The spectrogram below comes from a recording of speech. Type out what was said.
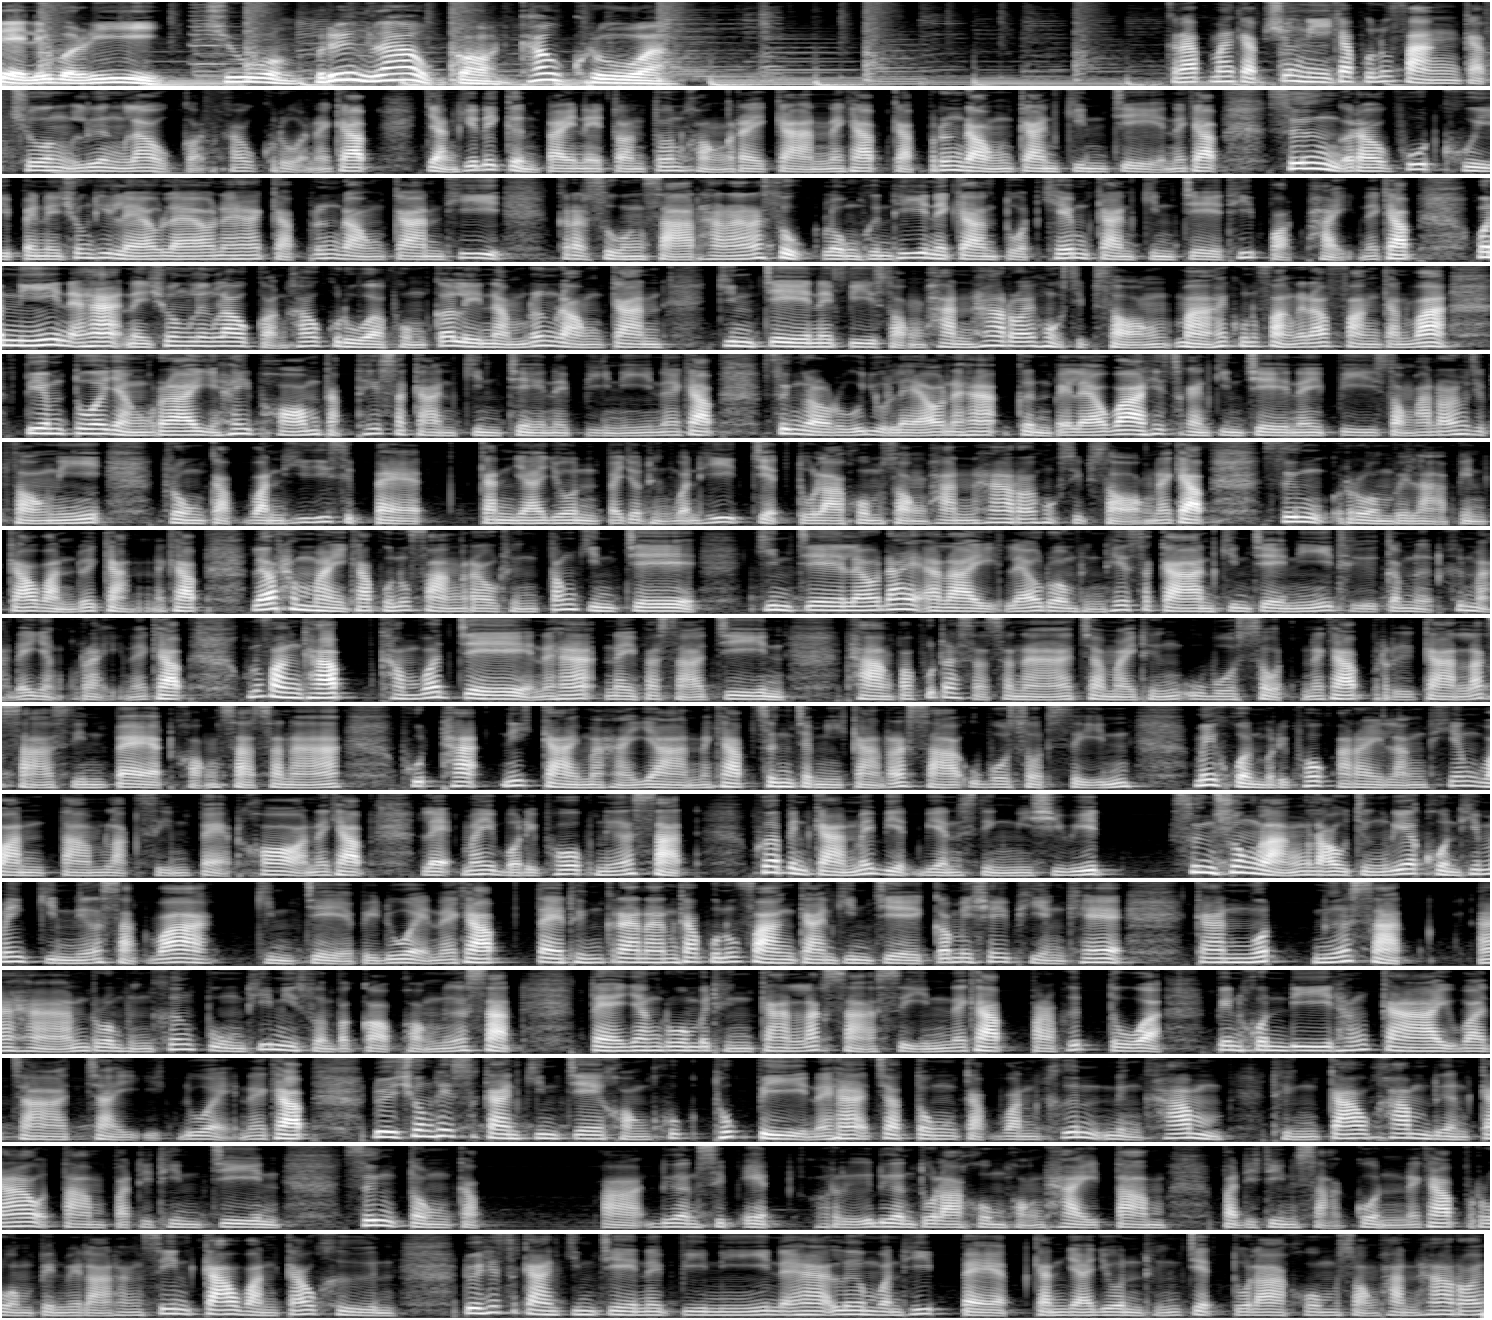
ฟู้ดเดลิเวอรี่ช่วงเรื่องเล่าก่อนเข้าครัว กลับ มากับช่วงนี้ครับคุณผู้ฟังกับช่วงเรื่องเล่าก่อนเข้าครัวนะครับ อย่างที่ได้เกินไปในตอนต้นของรายการนะครับกับเรื่องราวของการกินเจนะครับ ซึ่งเราพูดคุยไปในช่วงที่แล้วแล้วนะฮะกับเรื่องราวของการที่กระทรวงสาธารณสุขลงพื้นที่ในการตรวจเข้มการกินเจที่ปลอดภัยนะครับ วันนี้นะฮะในช่วงเรื่องเล่าก่อนเข้าครัว ผมก็เลยนำเรื่องราวของการกินเจในปี 2562 มาให้คุณผู้ฟังได้รับฟังกันว่า เตรียมตัวอย่างไรให้พร้อมกับเทศกาลกินเจในปีนี้นะครับ ซึ่งเรารู้อยู่แล้วนะฮะเกินไปแล้วว่าเทศกาลกินเจในปี 2562 นี้ ตรงกับวันที่ 28 กันยายน ไปจนถึงวันที่ 7 ตุลาคม 2562 นะครับ ซึ่งรวมเวลาเป็น 9 วันด้วยกันนะครับ แล้วทำไมครับคุณผู้ฟังเราถึงต้องกินเจ กินเจแล้วได้อะไร แล้วรวมถึงเทศกาลกินเจนี้ถือกำเนิดขึ้นมาได้อย่างไรนะครับ คุณผู้ฟังครับคำว่าเจนะฮะในภาษาจีน ทางพระพุทธศาสนาจะหมายถึงอุโบสถนะครับหรือการรักษาศีล8ของศาสนา พุทธนิกายมหายานนะครับ ซึ่งจะมีการรักษาอุโบสถศีล ไม่ควรบริโภคอะไรหลังเที่ยงวันตามหลักศีล8ข้อนะครับและไม่บริโภคเนื้อสัตว์ เพื่อเป็นการไม่เบียดเบียนสิ่งมีชีวิต ซึ่งช่วงหลังเราจึงเรียกคนที่ไม่กินเนื้อสัตว์ว่ากินเจไปด้วยนะครับ แต่ถึงกระนั้นครับคุณผู้ฟังการกินเจก็ไม่ใช่เพียงแค่ การงดเนื้อสัตว์อาหารรวมถึงเครื่องปรุงที่มีส่วนประกอบของเนื้อสัตว์ แต่ยังรวมไปถึงการรักษาศีลนะครับ ประพฤติตัวเป็นคนดีทั้งกายวาจาใจอีกด้วยนะครับ โดยช่วงเทศกาลกินเจของทุกปีนะฮะจะตรงกับวันขึ้น 1 ค่ำถึง 9 ค่ำเดือน 9 ตามปฏิทินจีน ซึ่งตรงกับ เดือน 11 หรือเดือนตุลาคมของไทยตามปฏิทินสากลนะครับ รวมเป็นเวลาทั้งสิ้น 9 วัน 9 คืน โดยเทศกาลกินเจในปีนี้นะฮะเริ่มวันที่ 8 กันยายน ถึง 7 ตุลาคม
